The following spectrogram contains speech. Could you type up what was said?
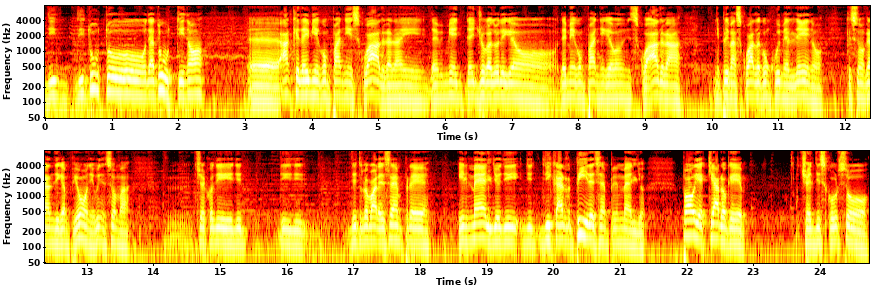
di, di tutto da tutti no? Eh, anche dai miei compagni di squadra dai, dai, miei, dai giocatori che ho dai miei compagni che ho in squadra in prima squadra con cui mi alleno che sono grandi campioni quindi insomma cerco di, di, di, di, trovare sempre il meglio, di, carpire sempre il meglio. Poi è chiaro che c'è il discorso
